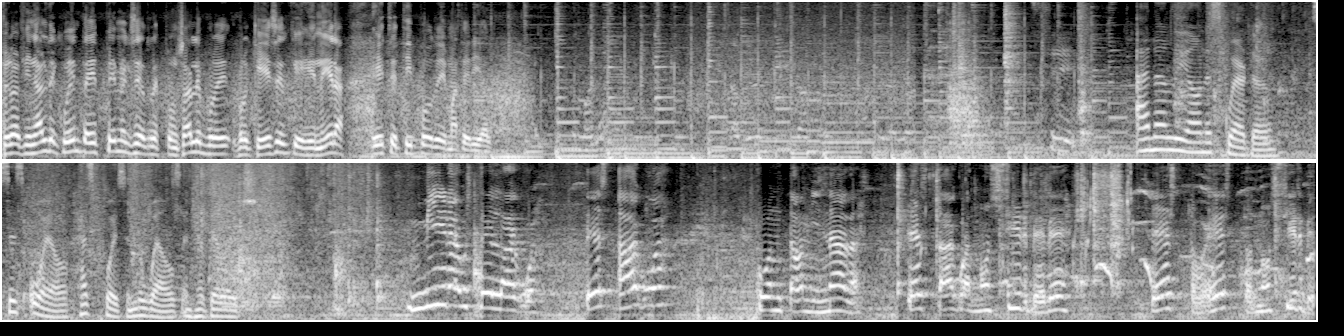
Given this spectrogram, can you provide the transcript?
Pero al final de cuentas es Pemex el responsable porque es el que genera este tipo de material. Ana Leon Escuerdo says oil has poisoned the wells in her village. Mira usted el agua. Es agua contaminada. Esta agua no sirve, ve. Esto, esto no sirve.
